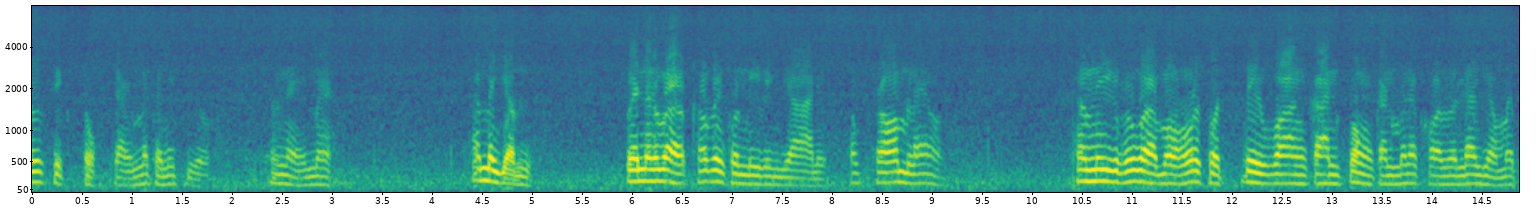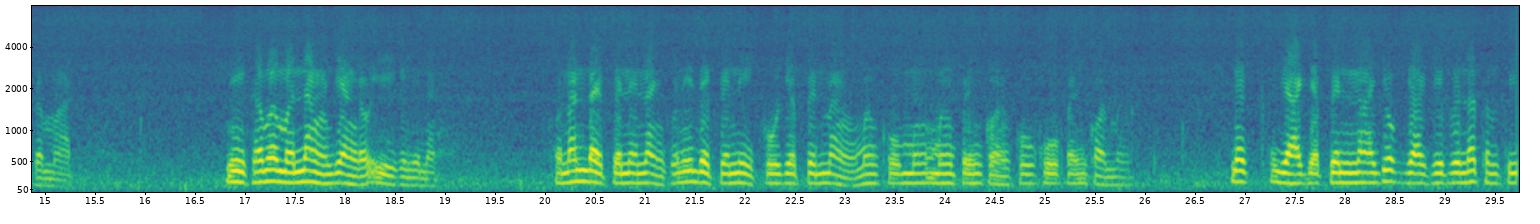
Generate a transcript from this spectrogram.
รู้สึกตกใจไม่แต่นิดเดียวท่านไหนแม่ท่านไม่ยอมเป็นนั้นว่าเขาเป็นคนมีปัญญาเนี่ยเขาพร้อมแล้วทั้งนี้ก็เพราะว่ามโหสถได้วางการป้องกันพระนครไว้แล้วอย่างไม่ประมาทนี่เขาไม่มานั่งแย่งเก้าอี้กันอยู่นะ คนนั้นได้เป็นในนั่นคนนี้ได้เป็นนี่กูจะเป็นมั่งมึงกูมึงมึงเป็นก่อนกูกูเป็นก่อนมึงเนี่ยอยากจะเป็นนายกอยากจะเป็นรัฐมนตรี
